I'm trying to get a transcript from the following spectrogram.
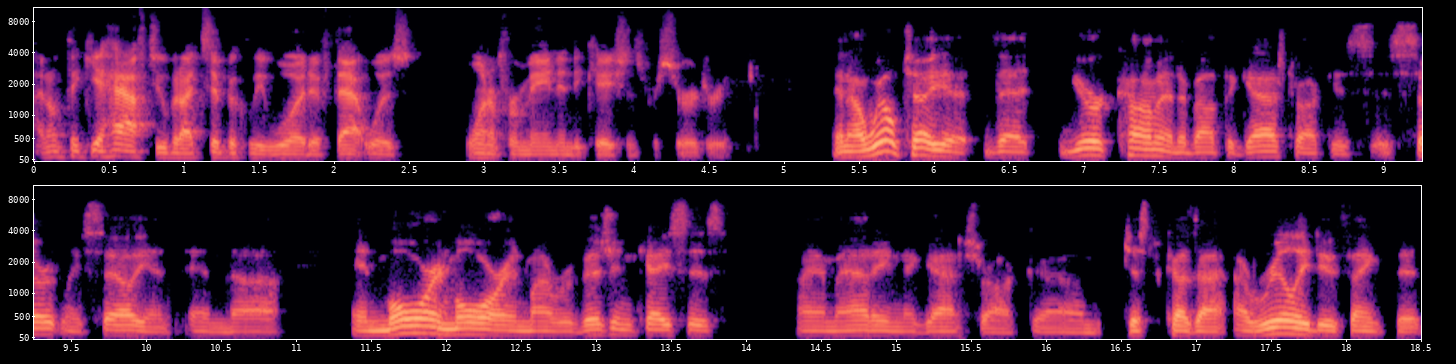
I don't think you have to, but I typically would if that was one of her main indications for surgery. And I will tell you that your comment about the gastroc is, is certainly salient, and uh, and more and more in my revision cases, I am adding the gastroc um, just because I, I really do think that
